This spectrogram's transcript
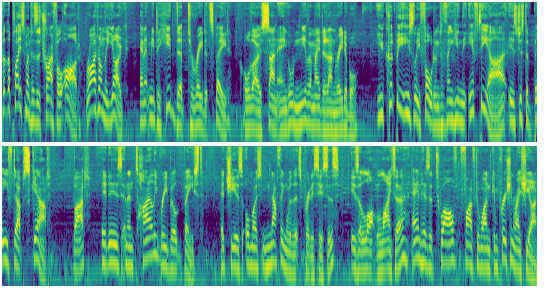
but the placement is a trifle odd, right on the yoke, and it meant a head dip to read at speed, although sun angle never made it unreadable. You could be easily fooled into thinking the FTR is just a beefed up Scout, but it is an entirely rebuilt beast it shares almost nothing with its predecessors, is a lot lighter, and has a 12 5 to 1 compression ratio,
